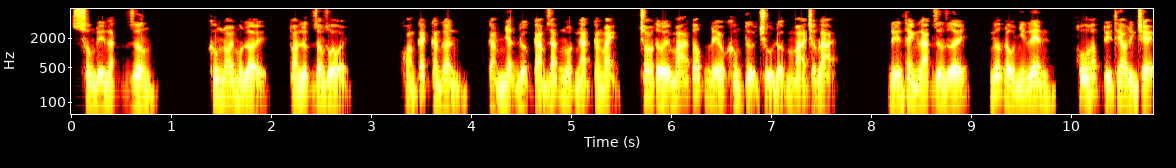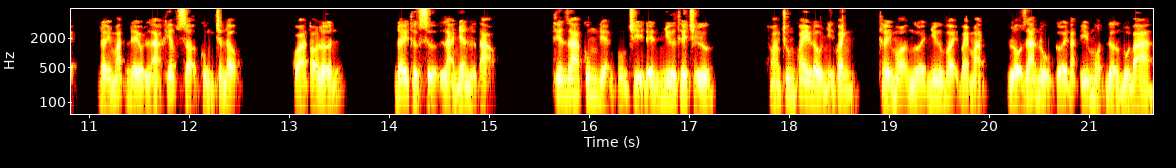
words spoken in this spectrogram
xông đến lạc dương. Không nói một lời, toàn lực rong rồi khoảng cách càng gần, cảm nhận được cảm giác ngột ngạt càng mạnh, cho tới mã tốc đều không tự chủ được mà chậm lại. Đến thành lạc dương dưới, ngước đầu nhìn lên, hô hấp tùy theo đình trệ, đầy mắt đều là khiếp sợ cùng chấn động. Quá to lớn. Đây thực sự là nhân lực tạo. Thiên gia cung điện cũng chỉ đến như thế chứ? Hoàng trung quay đầu nhìn quanh, thấy mọi người như vậy vẻ mặt, lộ ra nụ cười đắc ý một đường buôn ba,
